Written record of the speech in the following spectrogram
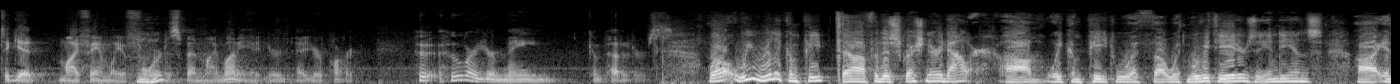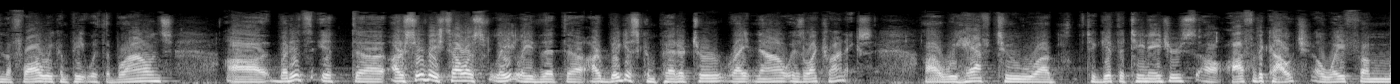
to get my family of 4 mm-hmm. to spend my money at your at your park. Who who are your main competitors? Well, we really compete uh, for the discretionary dollar. Um, we compete with uh, with movie theaters, the Indians. Uh, in the fall, we compete with the Browns. Uh, but it's it. Uh, our surveys tell us lately that uh, our biggest competitor right now is electronics. We have to to get the teenagers off of the couch, away from.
